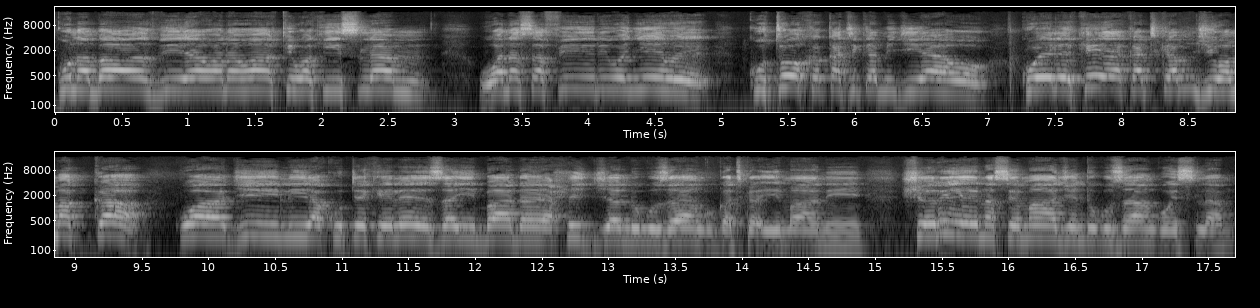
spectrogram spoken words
Kuna baadhi ya wanawake wa kiislamu wanasafiri wenyewe kutoka katika miji yao kuelekea katika mji wa makka kwa ajili ya kutekeleza ibada ya hija ndugu zangu katika imani. Sheria inasemaje ndugu zangu waislamu?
